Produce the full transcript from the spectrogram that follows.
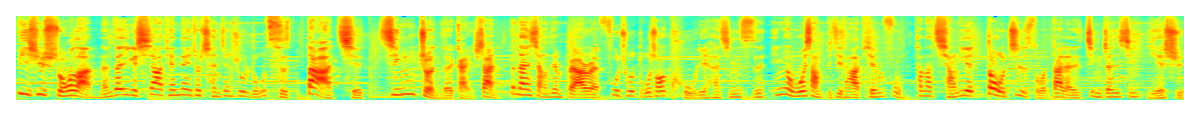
必须说了，能在一个夏天内就呈现出如此大且精准的改善，不难想见 Barrett 付出多少苦力和心思。因为我想，比起他的天赋，他那强烈的斗志所带来的竞争心，也许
